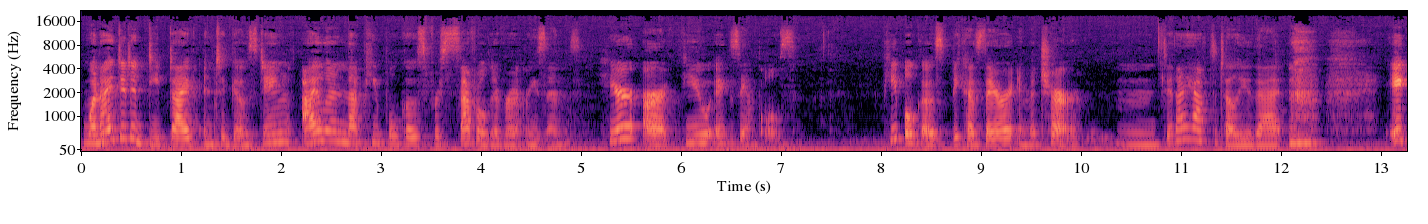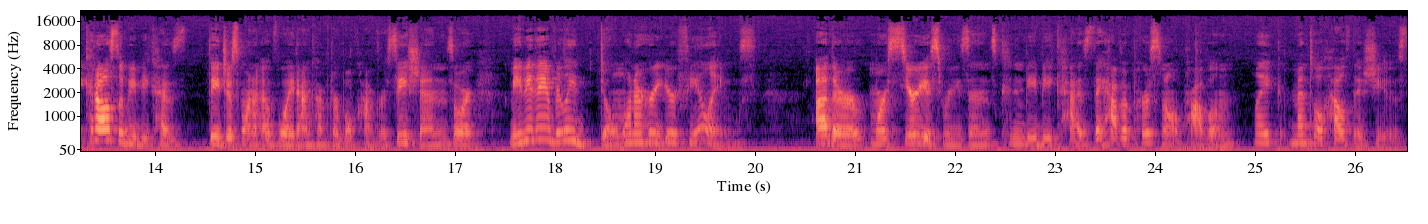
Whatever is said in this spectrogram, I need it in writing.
When I did a deep dive into ghosting, I learned that people ghost for several different reasons. Here are a few examples. People ghost because they are immature. Mm, did I have to tell you that? it could also be because they just want to avoid uncomfortable conversations, or maybe they really don't want to hurt your feelings. Other, more serious reasons can be because they have a personal problem, like mental health issues.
